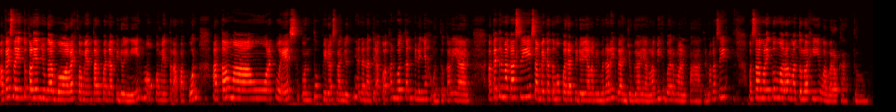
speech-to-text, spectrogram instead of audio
Oke, selain itu kalian juga boleh komentar pada video ini, mau komentar apa pun, atau mau request untuk video selanjutnya, dan nanti aku akan buatkan videonya untuk kalian. Oke, terima kasih. Sampai ketemu pada video yang lebih menarik dan juga yang lebih bermanfaat. Terima kasih. Wassalamualaikum warahmatullahi wabarakatuh.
